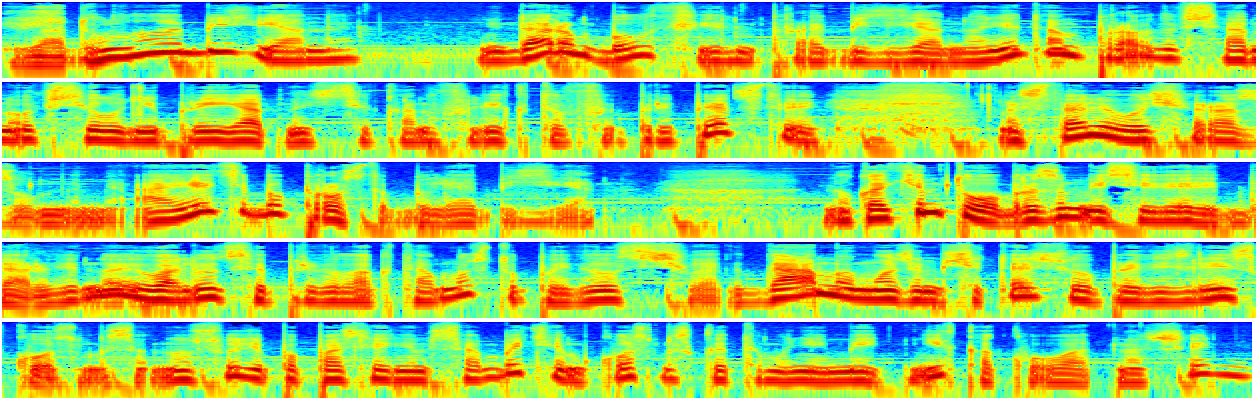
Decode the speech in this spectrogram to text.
Я думаю, обезьяны. Недаром был фильм про обезьяну. Они там, правда, все равно в силу неприятностей, конфликтов и препятствий стали очень разумными. А эти бы просто были обезьяны. Но каким-то образом, если верить Дарвину, эволюция привела к тому, что появился человек. Да, мы можем считать, что его привезли из космоса, но, судя по последним событиям, космос к этому не имеет никакого отношения.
